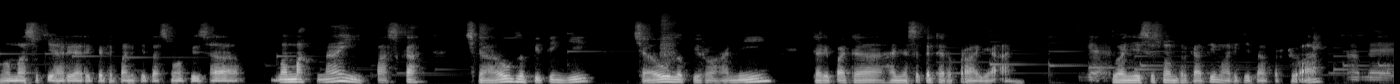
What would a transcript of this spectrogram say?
memasuki hari-hari ke depan kita semua bisa memaknai Paskah jauh lebih tinggi, jauh lebih rohani daripada hanya sekedar perayaan. Ya. Tuhan Yesus memberkati, mari kita berdoa. Amin.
